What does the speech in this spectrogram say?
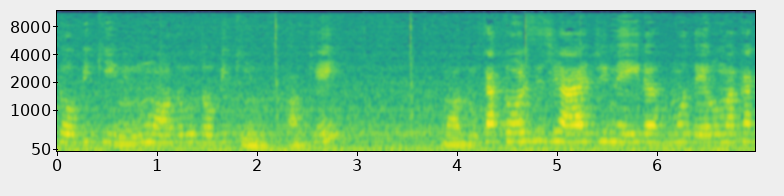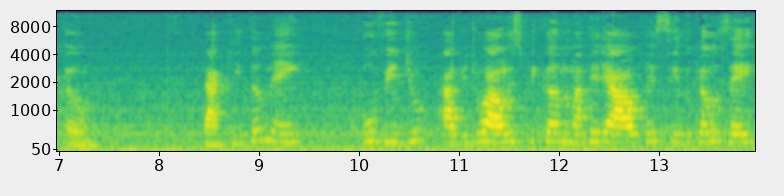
do biquíni, no módulo do biquíni, ok? Módulo 14, jardineira, modelo macacão. Tá aqui também o vídeo, a videoaula explicando o material, tecido que eu usei,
